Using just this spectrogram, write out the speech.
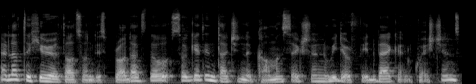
I'd love to hear your thoughts on these products though, so get in touch in the comment section with your feedback and questions,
